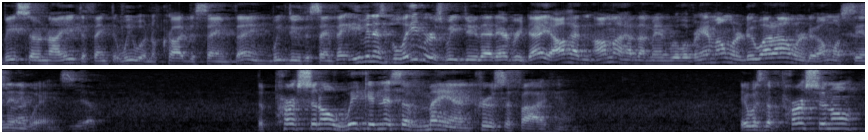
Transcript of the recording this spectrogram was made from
be so naive to think that we wouldn't have cried the same thing. We do the same thing. Even as believers, we do that every day. I'll, have, I'll not have that man rule over him. I want to do what I want to do. I'm going to sin right. anyways. Yep. The personal wickedness of man crucified him. It was the personal,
